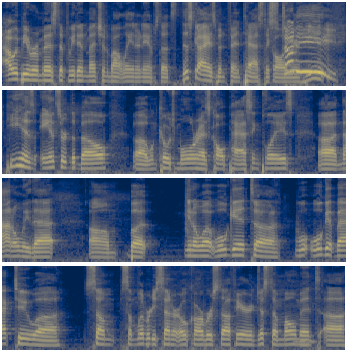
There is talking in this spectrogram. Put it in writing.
I would be remiss if we didn't mention about Landon Amstutz. This guy has been fantastic all Study! year. He, he has answered the bell uh, when Coach Moeller has called passing plays. Uh, not only that, um, but you know what? We'll get uh, we'll, we'll get back to uh, some some Liberty Center Oak Harbor stuff here in just a moment. Uh,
